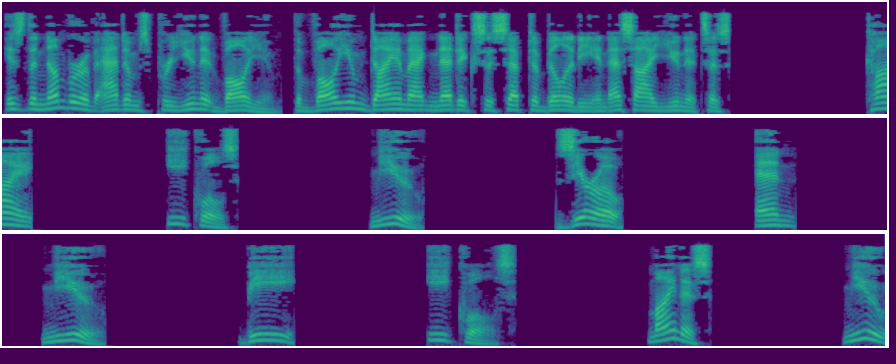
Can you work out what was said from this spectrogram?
is the number of atoms per unit volume the volume diamagnetic susceptibility in SI units is chi equals mu 0 n mu b equals minus mu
